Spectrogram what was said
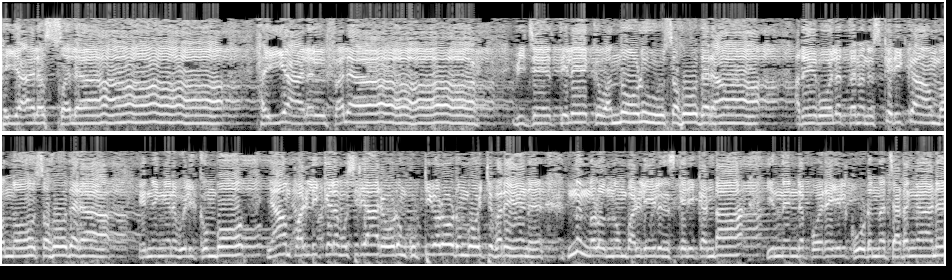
ഹയ്യാലസ്സലാ ഹയ്യാലൽ ഫലാ. വിജയത്തിലേക്ക് വന്നോളൂ സഹോദര. അതേപോലെ തന്നെ നിസ്കരിക്കാൻ വന്നോ. സഹോദര എന്നിങ്ങനെ വിളിക്കുമ്പോ ഞാൻ പള്ളിക്കല മുസ്ലിയാരോടും കുട്ടികളോടും പോയിട്ട് പറയാണ് നിങ്ങളൊന്നും പള്ളിയിൽ നിസ്കരിക്കണ്ട. ഇന്ന് എന്റെ പുരയിൽ കൂടുന്ന ചടങ്ങാണ്.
